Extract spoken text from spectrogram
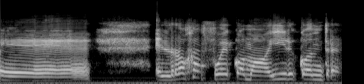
eh, el Rojas fue como ir contra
